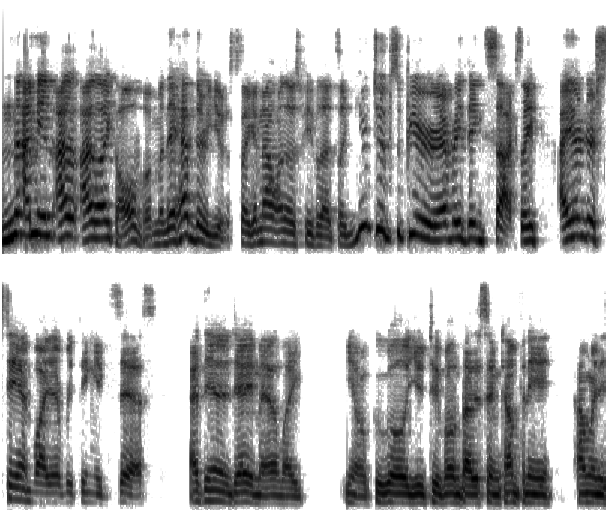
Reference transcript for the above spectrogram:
I mean, I, I like all of them, and they have their use. Like, I'm not one of those people that's like YouTube superior, everything sucks. Like, I understand why everything exists. At the end of the day, man, like, you know, Google, YouTube owned by the same company. How many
